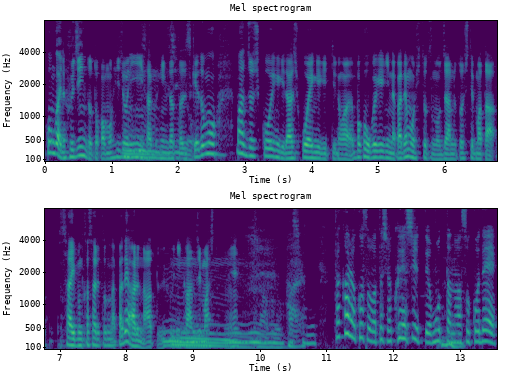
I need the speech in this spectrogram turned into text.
今回の「婦人度」とかも非常にいい作品だったんですけども、まあ、女子公演劇男子公演劇っていうのがやっぱ高校劇の中でも一つのジャンルとしてまた細分化された中であるなというふうに感じましたね。はい確かにだからこそ私は悔しいって思ったのはそこで、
